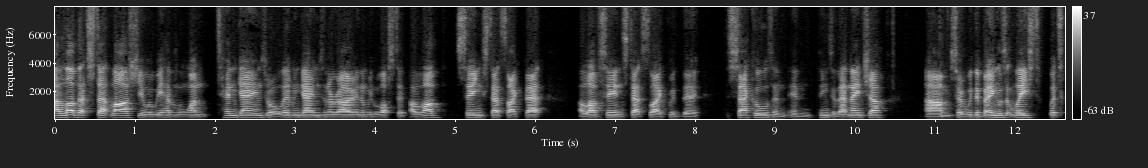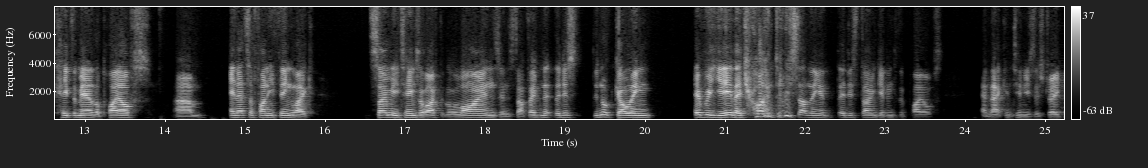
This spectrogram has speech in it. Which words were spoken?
I love that stat last year where we had won 10 games or 11 games in a row and then we lost it. I love seeing stats like that. I love seeing stats like with the, the Sackles and, and things of that nature. Um, so with the Bengals, at least, let's keep them out of the playoffs. Um, and that's a funny thing. Like so many teams are like the Lions and stuff. They've they just they're not going every year. They try and do something and they just don't get into the playoffs, and that continues to streak.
